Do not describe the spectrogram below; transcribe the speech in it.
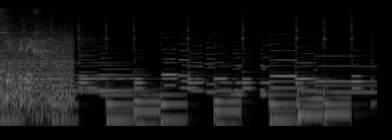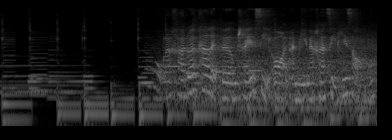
เขียนไปเลยค่ะจมูกนะคะด้วยพาเลตเดิมใช้สีอ่อนอันนี้นะคะ สีที่ 2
